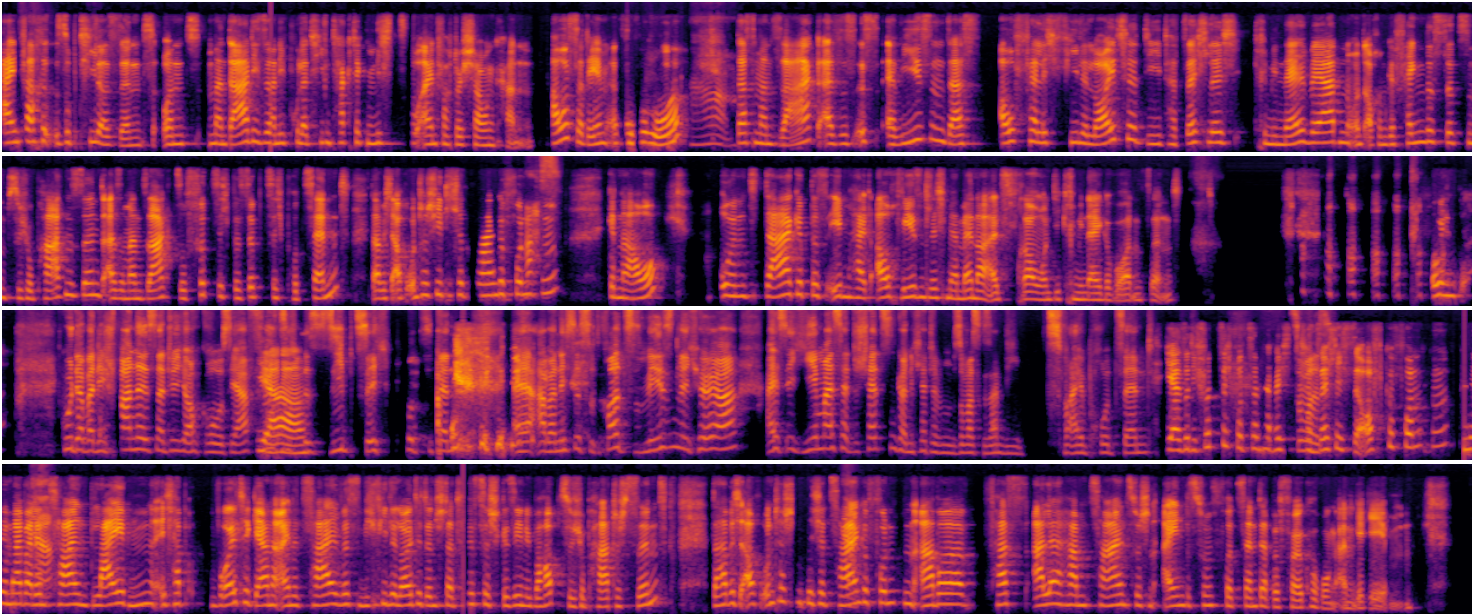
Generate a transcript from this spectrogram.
einfach subtiler sind und man da diese manipulativen Taktiken nicht so einfach durchschauen kann. Außerdem ist es so, ah. dass man sagt, also es ist erwiesen, dass auffällig viele Leute, die tatsächlich kriminell werden und auch im Gefängnis sitzen, Psychopathen sind. Also man sagt so 40 bis 70 Prozent. Da habe ich auch unterschiedliche Zahlen gefunden. Was? Genau. Und da gibt es eben halt auch wesentlich mehr Männer als Frauen, die kriminell geworden sind. Und Gut, aber die Spanne ist natürlich auch groß, ja? 40 ja. bis 70 Prozent. äh, aber nichtsdestotrotz wesentlich höher, als ich jemals hätte schätzen können. Ich hätte sowas gesagt wie 2 Prozent. Ja, also die 40 Prozent habe ich so tatsächlich sehr oft gefunden. Wenn wir mal bei ja. den Zahlen bleiben, ich hab, wollte gerne eine Zahl wissen, wie viele Leute denn statistisch gesehen überhaupt psychopathisch sind. Da habe ich auch unterschiedliche Zahlen ja. gefunden, aber fast alle haben Zahlen zwischen 1 bis 5 Prozent der Bevölkerung angegeben.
